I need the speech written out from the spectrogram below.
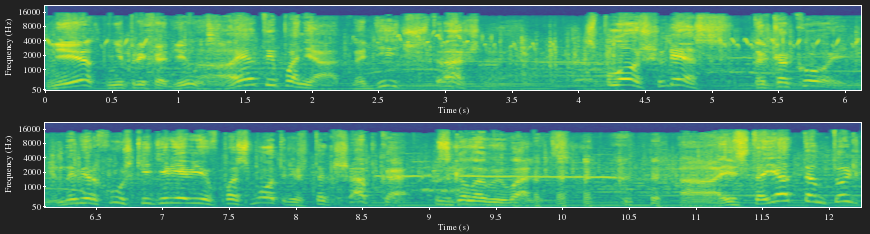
Нет, не приходилось. А это понятно, дичь страшная. Сплошь лес, да какой! На верхушке деревьев посмотришь, так шапка с головы валится. А, и стоят там только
